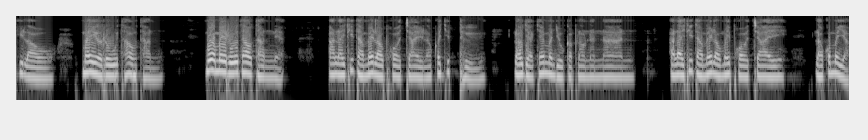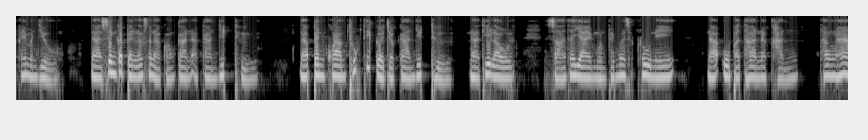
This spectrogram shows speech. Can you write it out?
ที่เราไม่รู้เท่าทัน เมื่อไม่รู้เท่าทันเนี่ยอะไรที่ทำให้เราพอใจเราก็ยึดถือ เราอยากให้มันอยู่กับเรานานๆ อะไรที่ทำให้เราไม่พอใจ เราก็ไม่อยากให้มันอยู่ นะซึ่งก็เป็นลักษณะของการอาการยึดถือนะเป็นความทุกข์ที่เกิดจากการยึดถือนะที่เราสาธยายมนไปเมื่อสักครู่นี้นะอุปทานขันทั้งห้า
